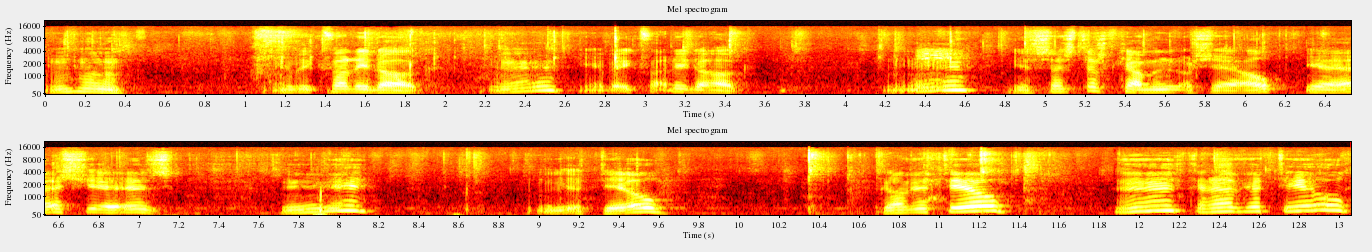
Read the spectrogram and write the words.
Mm-hmm. You big fatty dog. Yeah, You big fatty dog. Eh? Your sister's coming, to Rochelle. Yes, she is. Eh? Look at your tail. Can your tail? Eh? Can I have your tail?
